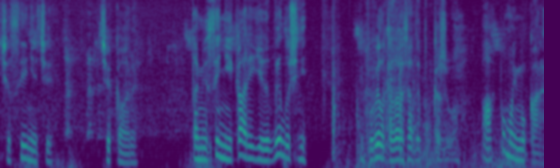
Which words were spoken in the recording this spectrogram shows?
чи синє, чи, чи каре. Там і сині, і карі є вилучні. І повилка зараз я де покажу вам. А, по-моєму, каре.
